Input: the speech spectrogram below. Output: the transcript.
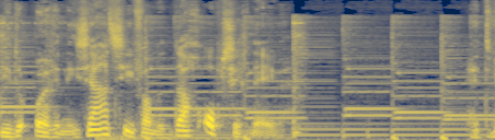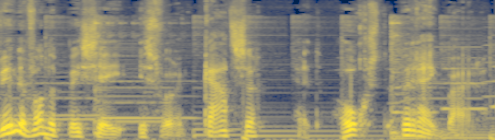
die de organisatie van de dag op zich nemen. Het winnen van de PC is voor een kaatser het hoogst bereikbare.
